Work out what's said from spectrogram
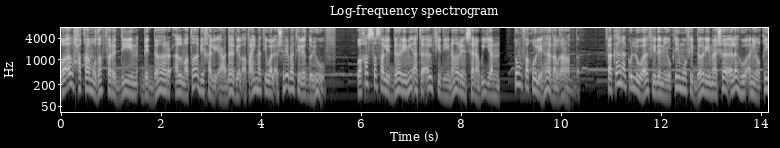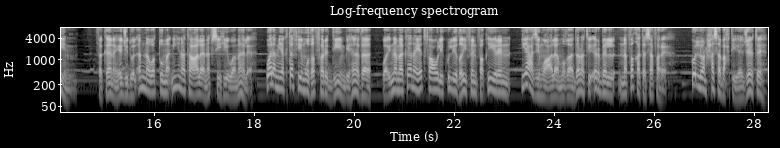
وألحق مظفر الدين بالدار المطابخ لإعداد الأطعمة والأشربة للضيوف وخصص للدار مئة ألف دينار سنويا تنفق لهذا الغرض. فكان كل وافد يقيم في الدار ما شاء له أن يقيم. فكان يجد الأمن والطمأنينة على نفسه وماله ولم يكتفي مظفر الدين بهذا وإنما كان يدفع لكل ضيف فقير يعزم على مغادرة إربل نفقة سفره. كل حسب احتياجاته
